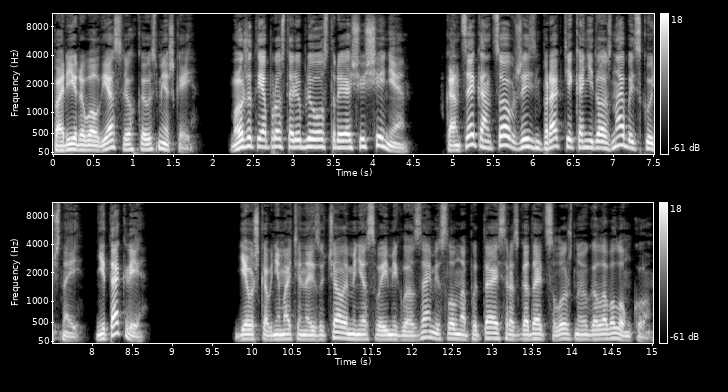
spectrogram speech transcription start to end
Парировал я с легкой усмешкой. Может, я просто люблю острые ощущения. В конце концов, жизнь практика не должна быть скучной, не так ли? Девушка внимательно изучала меня своими глазами, словно пытаясь разгадать сложную головоломку.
